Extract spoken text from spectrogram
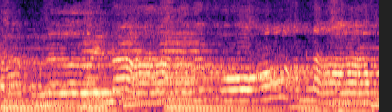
รักเลยนะขออำลา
